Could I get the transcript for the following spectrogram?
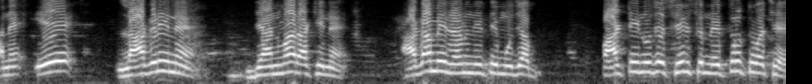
અને એ લાગણીને ધ્યાનમાં રાખીને આગામી રણનીતિ મુજબ પાર્ટીનું જે શીર્ષ નેતૃત્વ છે,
